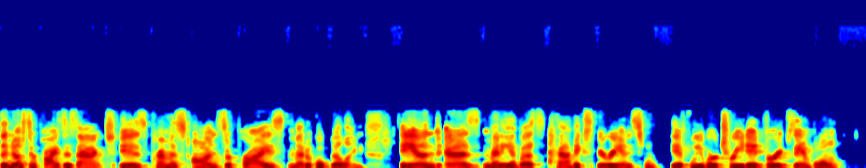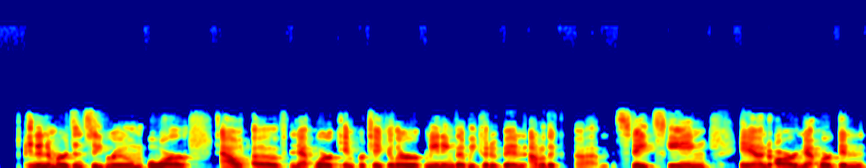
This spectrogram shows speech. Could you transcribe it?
the No Surprises Act is premised on surprise medical billing. And as many of us have experienced, if we were treated, for example, in an emergency room or out of network in particular, meaning that we could have been out of the um, state skiing and our network didn't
